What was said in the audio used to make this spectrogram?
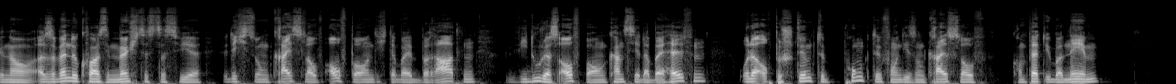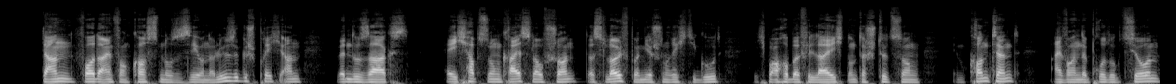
Genau, also wenn du quasi möchtest, dass wir für dich so einen Kreislauf aufbauen, dich dabei beraten, wie du das aufbauen kannst, dir dabei helfen oder auch bestimmte Punkte von diesem Kreislauf komplett übernehmen, dann fordere einfach ein kostenloses SEO-Analysegespräch an. Wenn du sagst, hey, ich habe so einen Kreislauf schon, das läuft bei mir schon richtig gut, ich brauche aber vielleicht Unterstützung im Content, einfach in der Produktion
